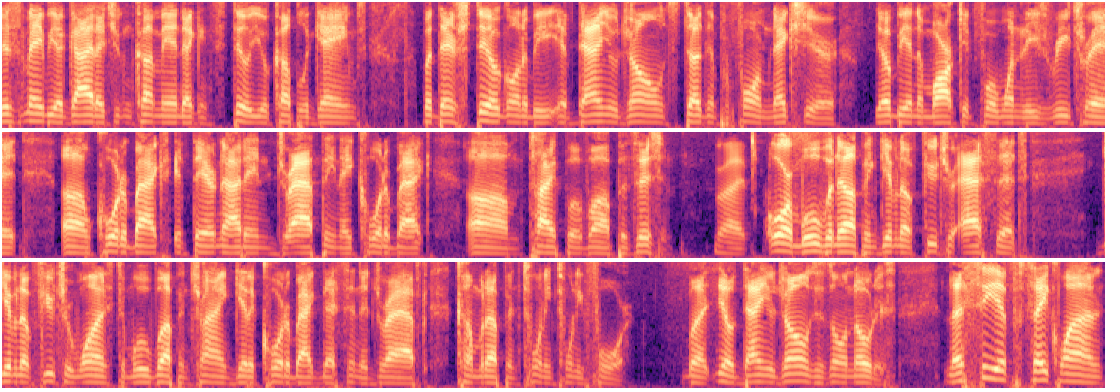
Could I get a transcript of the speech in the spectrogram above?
This may be a guy that you can come in that can steal you a couple of games but they're still going to be if Daniel Jones doesn't perform next year, they'll be in the market for one of these retread uh, quarterbacks if they're not in drafting a quarterback um, type of uh, position, right? Or moving up and giving up future assets, giving up future ones to move up and try and get a quarterback that's in the draft coming up in 2024. But you know, Daniel Jones is on notice. Let's see if Saquon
